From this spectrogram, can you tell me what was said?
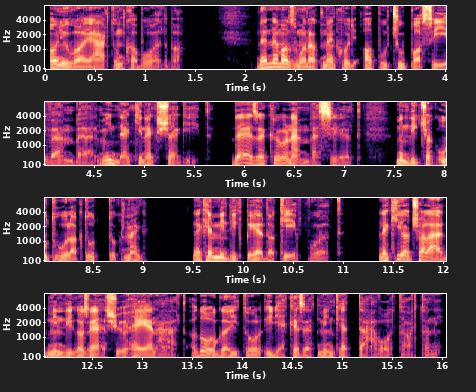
Anyuval jártunk a boltba. Bennem az maradt meg, hogy apu csupa szívember, mindenkinek segít. De ezekről nem beszélt. Mindig csak utólag tudtuk meg. Nekem mindig példakép volt. Neki a család mindig az első helyen állt, a dolgaitól igyekezett minket távol tartani.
